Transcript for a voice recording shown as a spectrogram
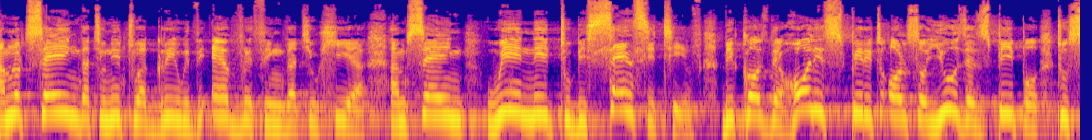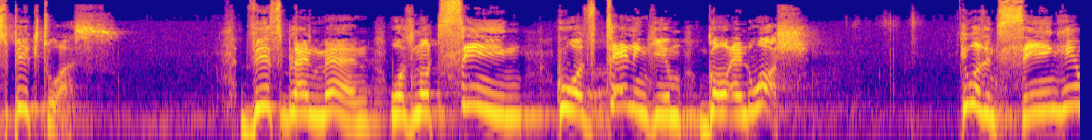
I'm not saying that you need to agree with everything that you hear. I'm saying we need to be sensitive because the Holy Spirit also uses people to speak to us. This blind man was not seeing who was telling him, Go and wash. He wasn't seeing him,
